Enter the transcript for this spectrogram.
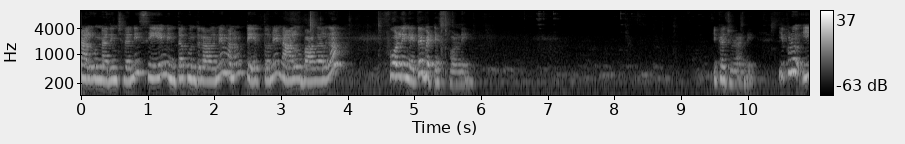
నాలుగున్నర ఇంచులని. సేమ్ ఇంత ముందులాగానే మనం టేప్తోనే నాలుగు భాగాలుగా ఫోల్డింగ్ అయితే పెట్టేసుకోండి. ఇక్కడ చూడండి. ఇప్పుడు ఈ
